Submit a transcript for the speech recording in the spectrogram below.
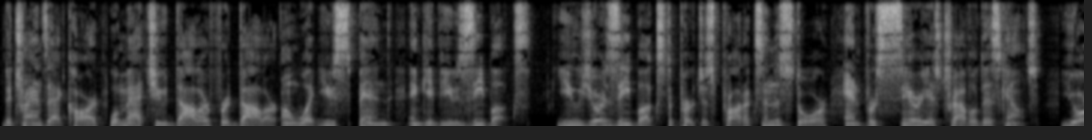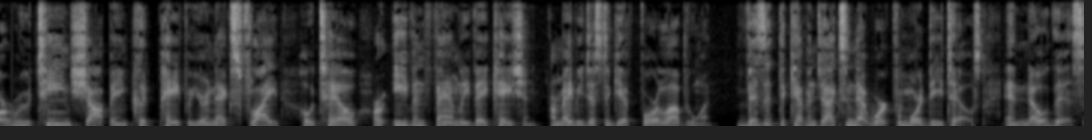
The Transact card will match you dollar for dollar on what you spend and give you Z-Bucks. Use your Z-Bucks to purchase products in the store and for serious travel discounts. Your routine shopping could pay for your next flight, hotel, or even family vacation, or maybe just a gift for a loved one. Visit the Kevin Jackson Network for more details. And know this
